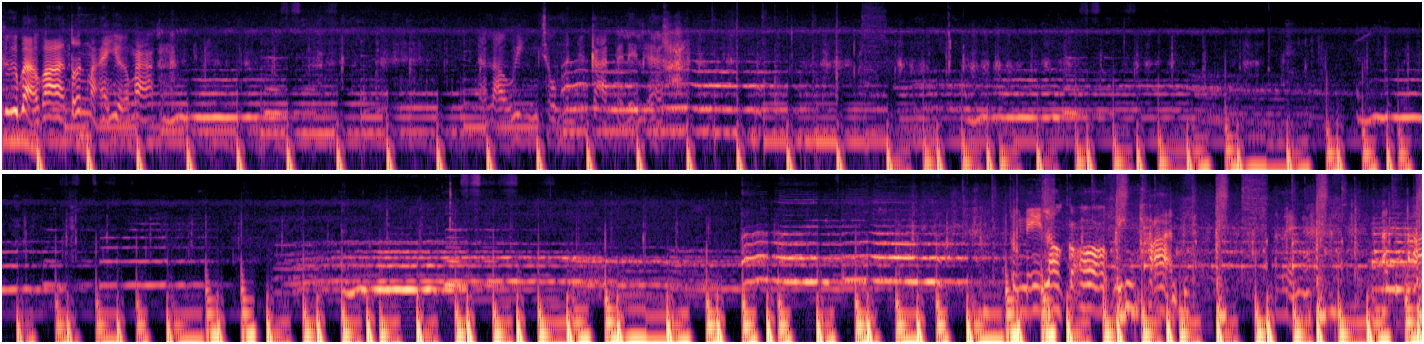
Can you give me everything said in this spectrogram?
คือแบบว่าต้นไม้เยอะมากแล้วเราวิ่งชมบรรยากาศไปเรื่อยๆค่ะานอะไรนะอัตา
